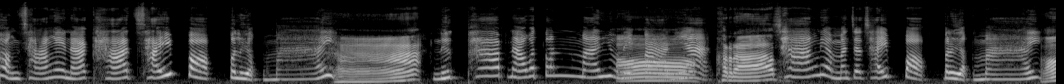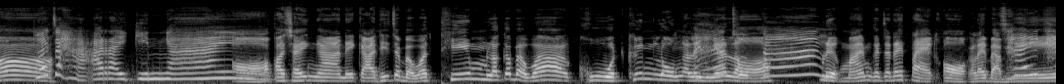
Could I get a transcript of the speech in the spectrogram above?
ของช้างไงนะคะ ใช้ปอกเปลือกไม้หานึกภาพนะว่าต้นไม้ที่อยู่ในป่าเนี่ยอ๋อครับ ช้างเนี่ยมันจะใช้ปอกเปลือกไม้อ๋อเพื่อจะหาอะไรกินไง อ๋อ ก็ใช้งานในการที่จะแบบว่าทิ่มแล้วก็แบบว่าขูดขึ้นลงอะไรอย่างเงี้ยเหรถูอกต้องเปลือกไม้มันก็จะได้แตกออกอะไรแบบใช่นี้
